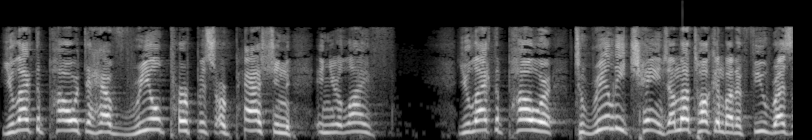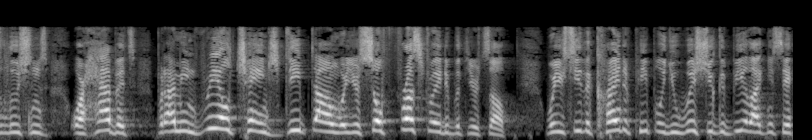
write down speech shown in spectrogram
You lack the power to have real purpose or passion in your life. You lack the power to really change. I'm not talking about a few resolutions or habits, but I mean real change deep down where you're so frustrated with yourself, where you see the kind of people you wish you could be like and you say,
